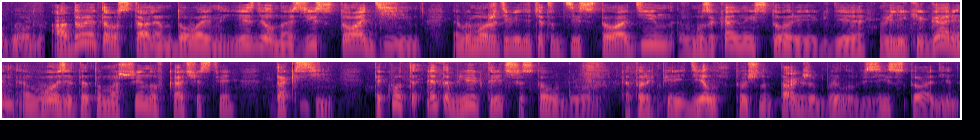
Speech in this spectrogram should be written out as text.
года. А до этого Сталин, до войны, ездил на ЗИС-101. Вы можете видеть этот ЗИС-101 в музыкальной истории, где Великий Гарин возит эту машину в качестве такси. Так вот, это Бьюик 36 года, который передел точно так же был в ЗИС-101.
